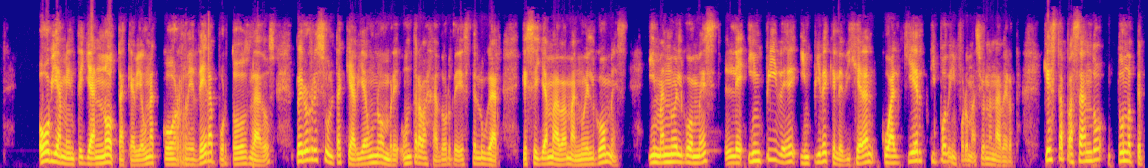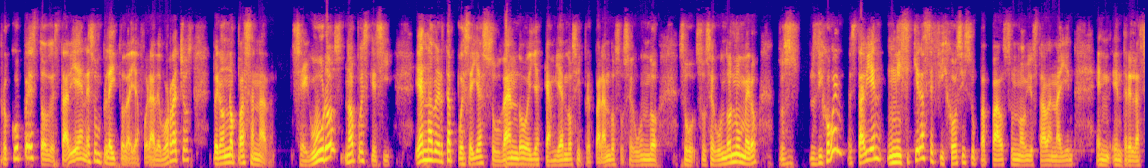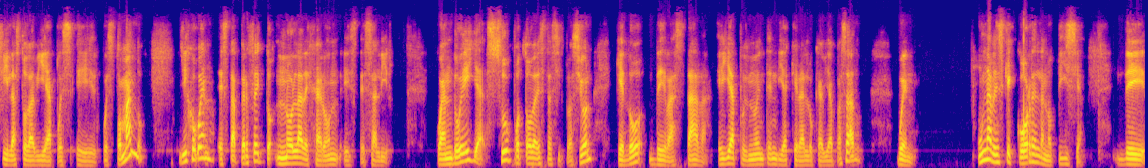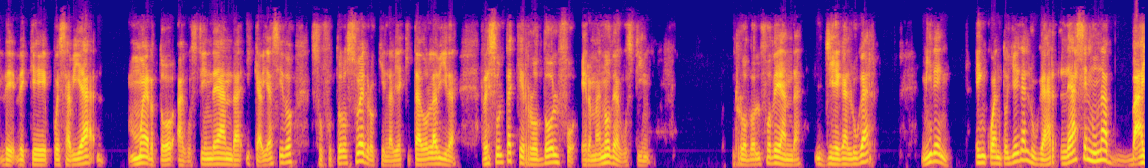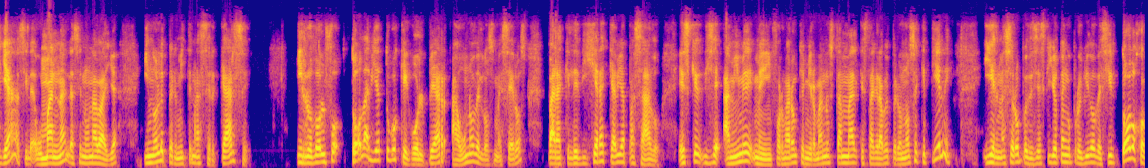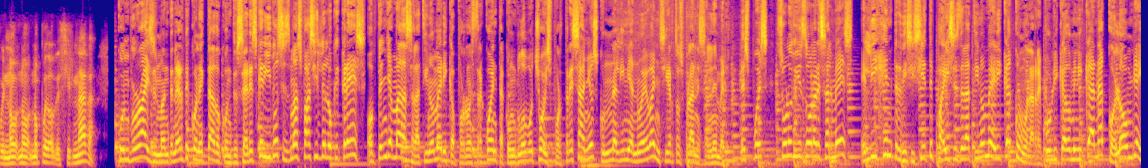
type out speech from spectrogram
obviamente ya nota que había una corredera por todos lados, pero resulta que había un hombre, un trabajador de este lugar, que se llamaba Manuel Gómez y Manuel Gómez le impide, impide que le dijeran cualquier tipo de información a Ana Berta. ¿Qué está pasando? Tú no te preocupes, todo está bien, es un pleito de allá afuera de borrachos, pero no pasa nada. ¿Seguros? No, pues que sí. Y Ana Berta, pues ella sudando, ella cambiándose y preparando su segundo, su, segundo número, pues, pues, dijo, bueno, está bien. Ni siquiera se fijó si su papá o su novio estaban ahí en, entre las filas todavía, pues, eh, pues tomando. Dijo, bueno, está perfecto. No la dejaron este, salir. Cuando ella supo toda esta situación, quedó devastada. Ella pues no entendía qué era lo que había pasado. Bueno, una vez que corre la noticia de, que pues había muerto Agustín de Anda y que había sido su futuro suegro quien le había quitado la vida, resulta que Rodolfo, hermano de Agustín, Rodolfo de Anda, llega al lugar. Miren, en cuanto llega al lugar, le hacen una valla, así humana, le hacen una valla y no le permiten acercarse. Y Rodolfo todavía tuvo que golpear a uno de los meseros para que le dijera qué había pasado. Es que dice, a mí me, informaron que mi hermano está mal, que está grave, pero no sé qué tiene. Y el mesero pues decía, es que yo tengo prohibido decir todo, joven, no, no, no puedo decir nada. Con Verizon, mantenerte conectado con tus seres queridos es más fácil de lo que crees. Obtén llamadas a Latinoamérica por nuestra cuenta con Globo Choice por tres años con una línea nueva en ciertos planes al Nemer. Después, solo 10 dólares al mes. Elige entre 17 países de Latinoamérica como la República Dominicana, Colombia y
